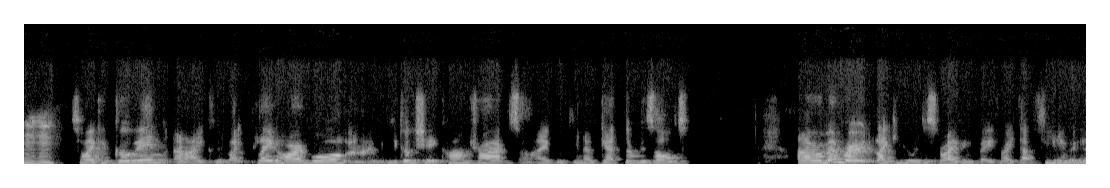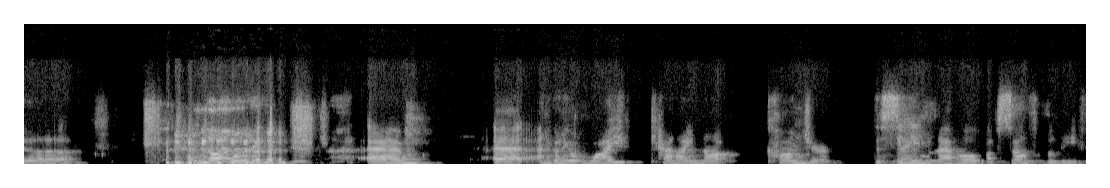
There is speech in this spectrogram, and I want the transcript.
Mm-hmm. So I could go in and I could like play hardball and I would negotiate contracts and I would, you know, get the result. And I remember, like you were describing, Faith, right? That feeling like, Ugh. I'm not worthy. Um, uh, and I'm going to go, why can I not conjure the same mm-hmm. level of self belief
